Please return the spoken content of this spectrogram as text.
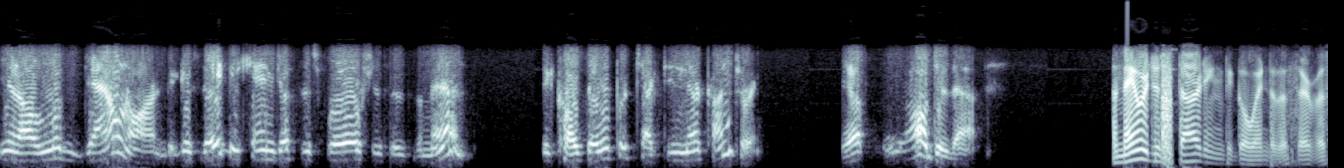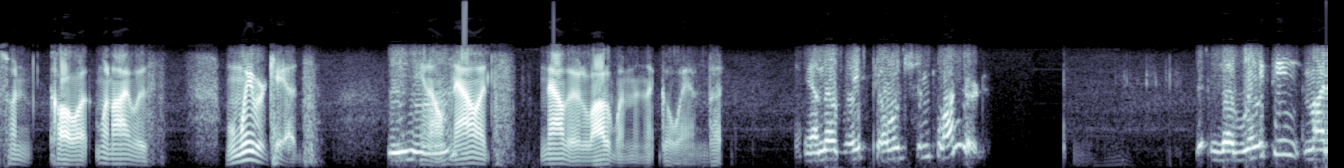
you know, looked down on because they became just as ferocious as the men because they were protecting their country. Yep. We all do that. And they were just starting to go into the service when call it when I was when we were kids. Mm-hmm. You know, now it's now there are a lot of women that go in, but and they're raped, pillaged, and plundered. The, raping, my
